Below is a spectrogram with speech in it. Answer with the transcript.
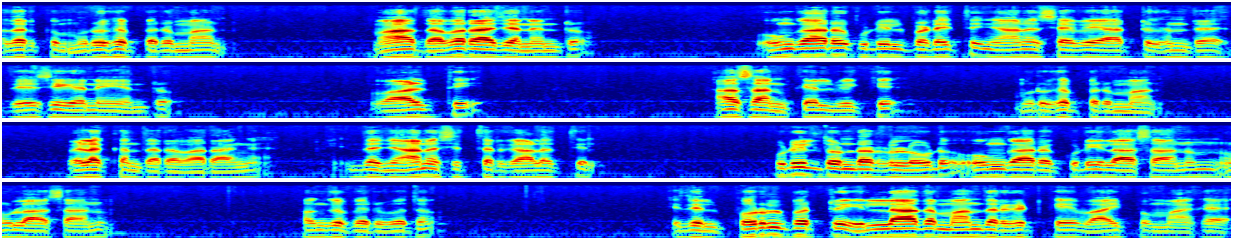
அதற்கு முருகப்பெருமான் மா தவராஜன் என்றும் ஓங்கார குடில் படைத்து ஞான சேவை ஆற்றுகின்ற தேசிகனே என்றும் வாழ்த்தி ஆசான் கேள்விக்கு முருகப்பெருமான் விளக்கம் தர வராங்க. இந்த ஞான சித்தர் காலத்தில் குடில் தொண்டர்களோடு ஓங்கார குடில் ஆசானும் நூலாசானும் பங்கு பெறுவதும் இதில் பொருள் பற்று இல்லாத மாந்தர்கட்கே வாய்ப்புமாக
